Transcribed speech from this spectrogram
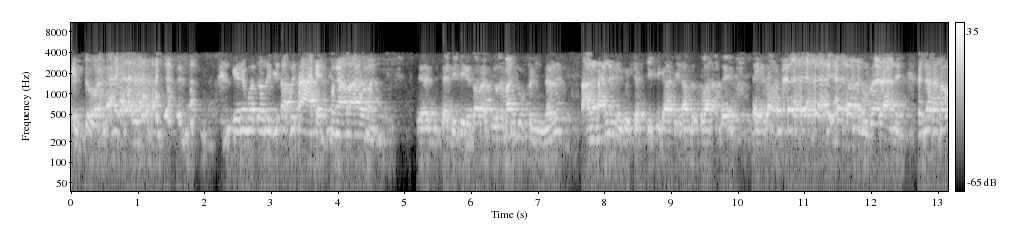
kedua. Kira mau tahu kita pesaket pengalaman. Ya, jadi cerita Rasul Sulaiman itu benar, tangan-tangan yang gue sertifikasi sampai tuan nanti, saya Tangan benar atau?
